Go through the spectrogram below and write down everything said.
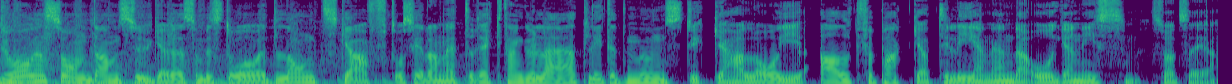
Du har en sån dammsugare som består av ett långt skaft och sedan ett rektangulärt litet munstycke halloj. Allt förpackat till en enda organism, så att säga.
